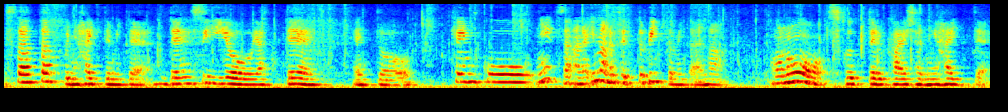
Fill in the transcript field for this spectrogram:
スタートアップに入ってみて。で CEO をやってえっと健康にあの今のフィットビットみたいなものを作ってる会社に入って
